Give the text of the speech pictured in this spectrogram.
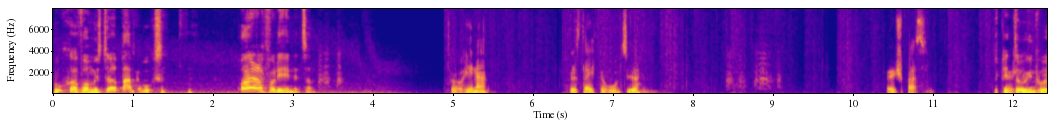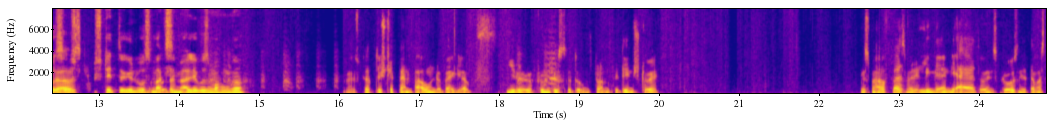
Huch, auf einmal ist da ein Baum gewachsen. Oh, da voll die Hände zusammen. So, Hena. Grüß euch, da wohnt ihr. Viel Spaß. Steht da, irgendwas, steht da irgendwas Maximale, was man machen kann? Ich glaube, das steht beim Bauen dabei. Ich glaube, vier oder fünf ist da umgestanden für den Stall. Muss man aufpassen, weil die liegen ja in die Eier da ins Groß nicht, da muss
